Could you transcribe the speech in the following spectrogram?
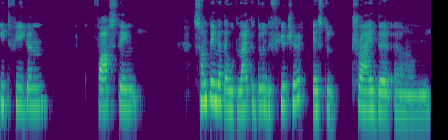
eat vegan, fasting. Something that I would like to do in the future is to try the um,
